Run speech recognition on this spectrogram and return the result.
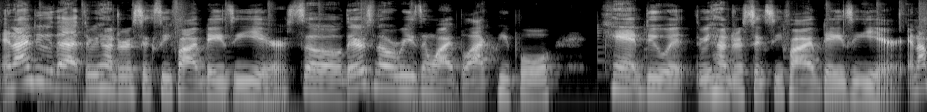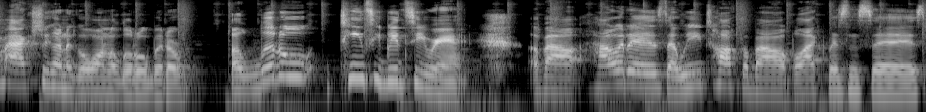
And I do that 365 days a year. So there's no reason why Black people can't do it 365 days a year. And I'm actually going to go on a little bit of a little teensy bitsy rant about how it is that we talk about black businesses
